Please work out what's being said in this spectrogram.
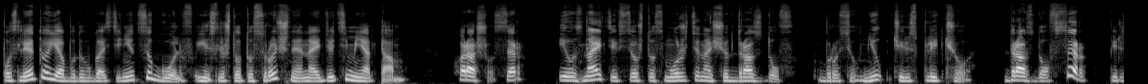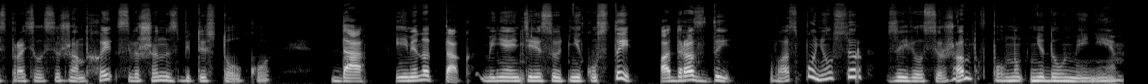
После этого я буду в гостинице «Гольф». Если что-то срочное, найдете меня там». «Хорошо, сэр. И узнайте все, что сможете насчет Дроздов», – бросил Нил через плечо. «Дроздов, сэр?» – переспросил сержант Хэй, совершенно сбитый с толку. «Да, именно так. Меня интересуют не кусты, а дрозды». «Вас понял, сэр», – заявил сержант в полном недоумении.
